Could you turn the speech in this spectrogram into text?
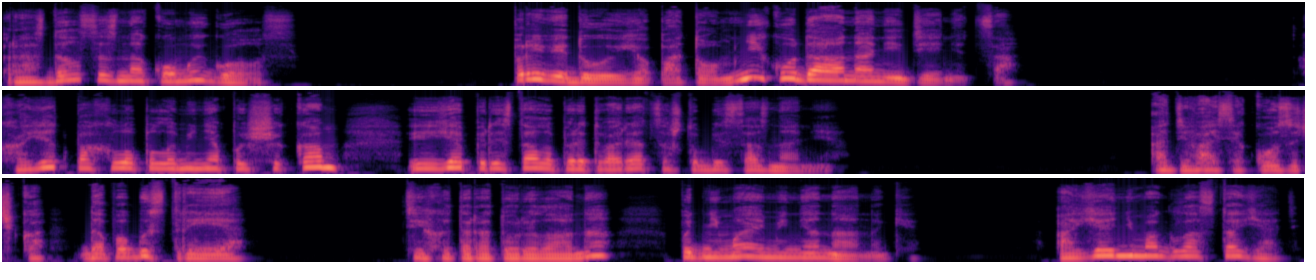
раздался знакомый голос. «Приведу ее потом, никуда она не денется». Хаят похлопала меня по щекам, и я перестала притворяться, что без сознания. «Одевайся, козочка, да побыстрее!» — тихо тараторила она, поднимая меня на ноги. А я не могла стоять,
